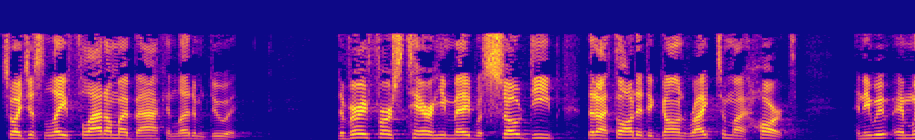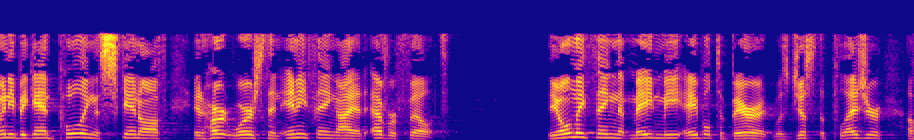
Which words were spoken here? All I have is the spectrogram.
So I just lay flat on my back and let him do it. The very first tear he made was so deep that I thought it had gone right to my heart. And, he, and when he began pulling the skin off, it hurt worse than anything I had ever felt. The only thing that made me able to bear it was just the pleasure of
